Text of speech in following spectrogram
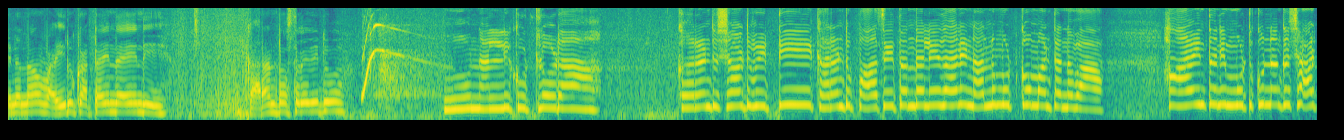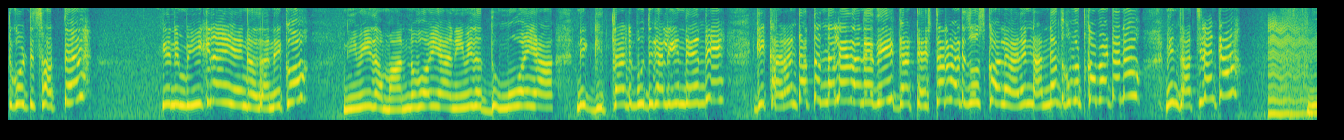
ఏమన్నా వైరు కట్ అయింది అయింది కరెంట్ వస్తలేదు ఇటు. ఓ నల్లి కుట్లోడా? కరెంటు షార్ట్ పెట్టి కరెంటు పాస్ అవుతుందా లేదా అని నన్ను ముట్టుకోమంటున్నావా? ఆయనతో నేను ముట్టుకున్నాక షార్ట్ కొట్టి సత్తే? ఇక నీ మీకినా ఏం కదా నీకు? నీ మీద మన్ను పోయా నీ మీద దుమ్ము పోయా నీకు గిట్లాంటి బుద్ధి కలిగింది ఏంది? ఈ కరెంట్ వస్తుందా లేదా అనేది ఇక టెస్టర్ పెట్టి చూసుకోవాలి కానీ నన్ను ఎందుకు ముట్టుకోమంటాను నేను చచ్చినాక? నీ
